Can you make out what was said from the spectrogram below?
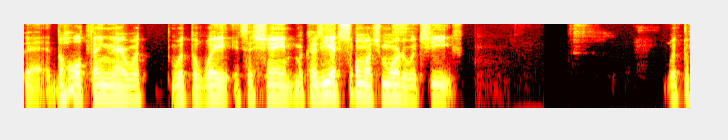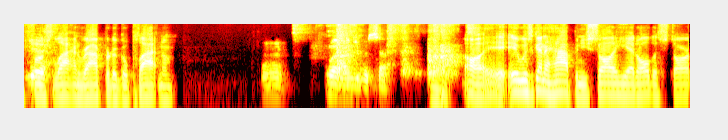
the, the whole thing there with, with the weight, it's a shame because he had so much more to achieve with the first. Latin rapper to go platinum. Mm-hmm. One hundred percent. Oh, it, it was going to happen. You saw he had all the star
